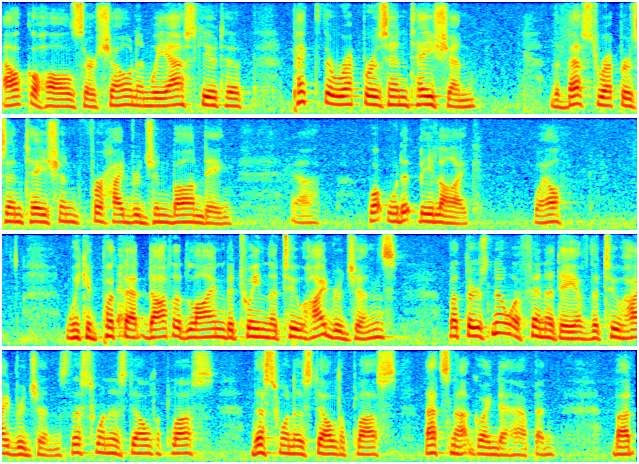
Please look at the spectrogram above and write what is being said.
alcohols are shown and we ask you to pick the representation, the best representation for hydrogen bonding, uh, what would it be like? Well, we could put that dotted line between the two hydrogens, but there's no affinity of the two hydrogens. This one is delta plus, this one is delta plus. That's not going to happen. But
